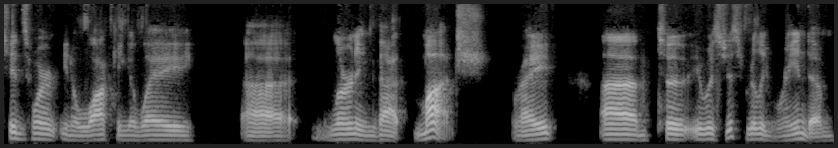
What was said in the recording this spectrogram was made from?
kids weren't, you know, walking away uh, learning that much, right? Um, so it was just really random.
